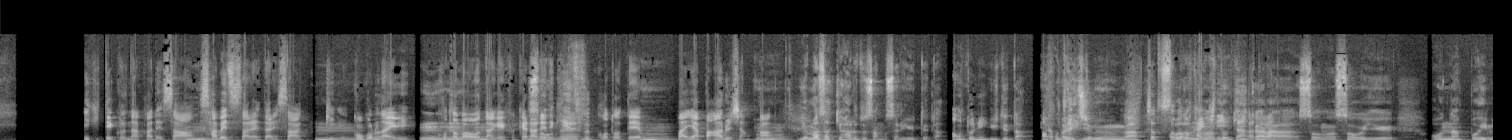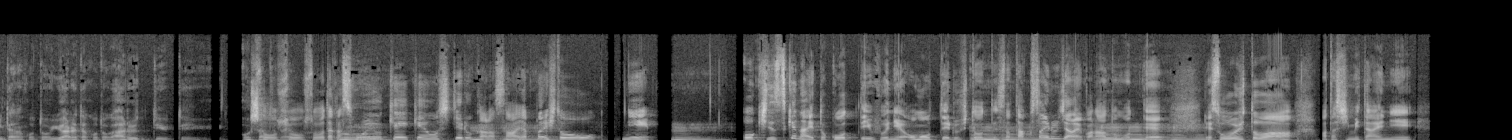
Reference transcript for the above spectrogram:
生きていく中でさ、うん。差別されたりさ、うん。き心ない言葉を投げかけられて傷つくことって、うん。まあやっぱあるじゃんか、あうん。山崎春人さんもそれ言ってた。本当に？言ってたあやっぱり自分が ちょっとそ子の供の時からそのそういう女っぽいみたいなことを言われたことがあるって言っておっしゃっそうてたよ。そうそうだからそういう経験をしてるからさ、うんやっぱり人にうんを傷つけないとこっていうふうに思ってる人ってさ、うんたくさんいるんじゃないかなと思って、でそういう人は私みたいに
